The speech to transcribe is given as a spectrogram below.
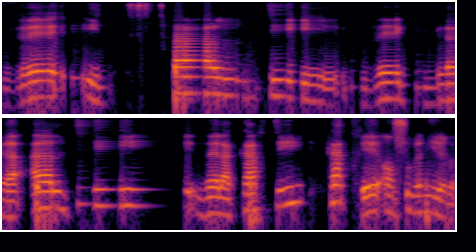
Veitzalti, vegaalti, velakarti. Quatre, et en souvenir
